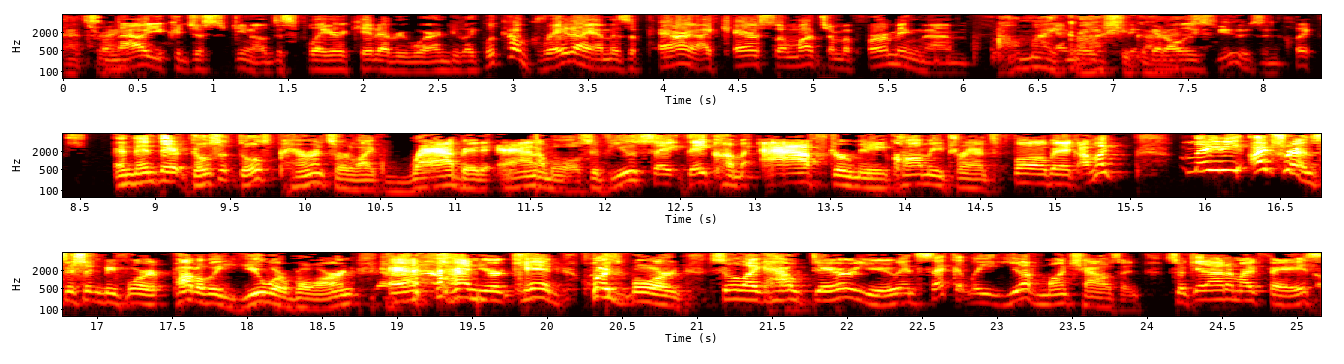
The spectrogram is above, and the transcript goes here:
That's so right. now you could just, you know, display your kid everywhere and be like, look how great I am as a parent. I care so much. I'm affirming them. Oh my and gosh, they, you they get all these views and clicks. And then those those parents are like rabid animals. If you say they come after me, call me transphobic, I'm like, lady, I transitioned before probably you were born yeah. and, and your kid was born. So like, how dare you? And secondly, you have Munchausen. So get out of my face.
